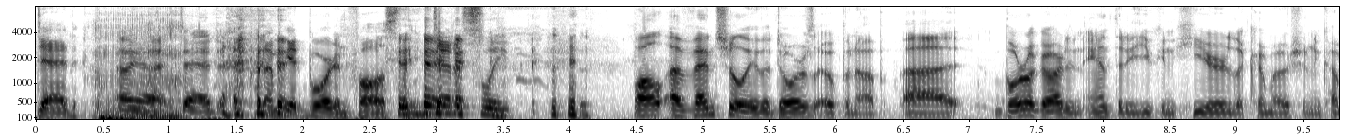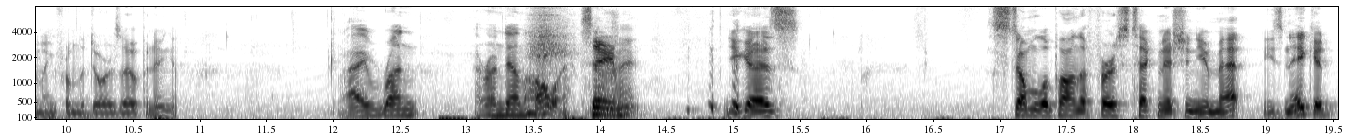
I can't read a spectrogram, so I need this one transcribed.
dead. oh yeah, dead. But I'm get bored and fall asleep. Dead asleep. well, eventually the doors open up. Uh, Beauregard and Anthony, you can hear the commotion coming from the doors opening. I run. I run down the hallway. Same. All right. You guys stumble upon the first technician you met. He's naked,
